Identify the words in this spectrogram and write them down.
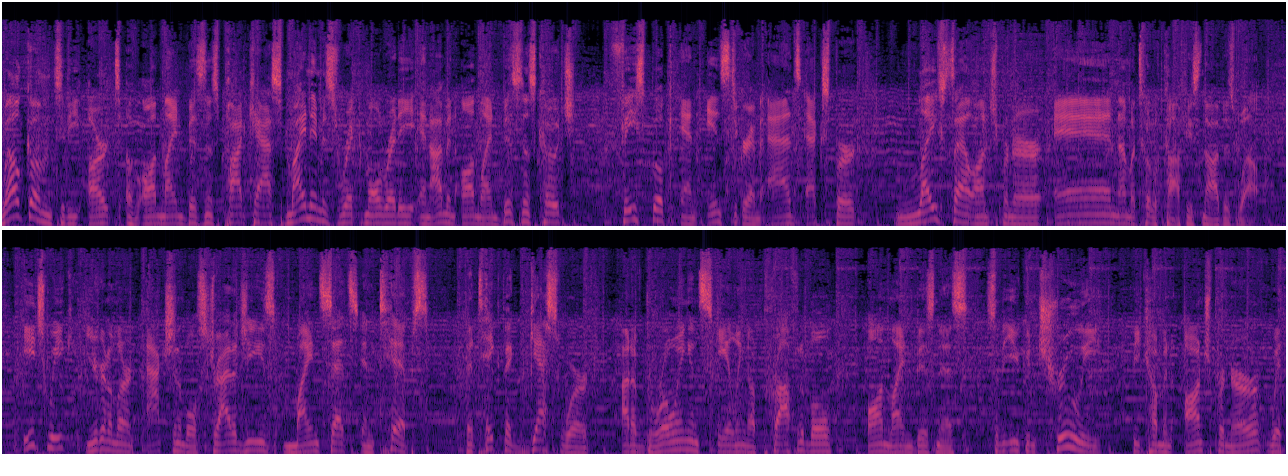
Welcome to the Art of Online Business podcast. My name is Rick Mulready, and I'm an online business coach, Facebook and Instagram ads expert, lifestyle entrepreneur, and I'm a total coffee snob as well. Each week, you're going to learn actionable strategies, mindsets, and tips that take the guesswork out of growing and scaling a profitable online business so that you can truly become an entrepreneur with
